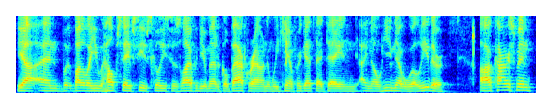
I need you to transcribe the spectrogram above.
Yeah, and by the way, you helped save Steve Scalise's life with your medical background, and we can't forget that day, and I know he never will either. Uh, Congressman,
